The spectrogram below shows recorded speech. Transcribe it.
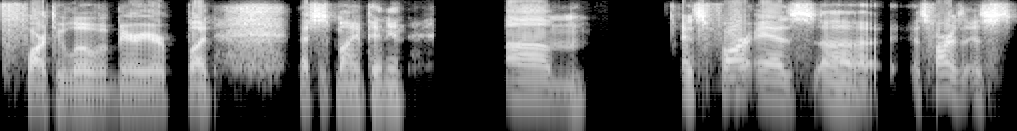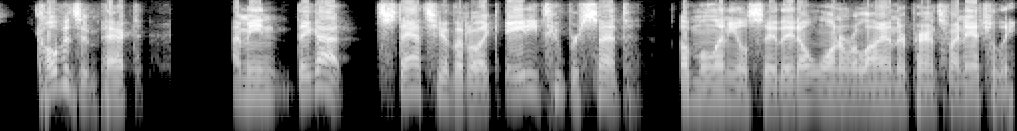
far too low of a barrier, but that's just my opinion. Um as far as uh as far as, as COVID's impact, I mean, they got stats here that are like 82% of millennials say they don't want to rely on their parents financially.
